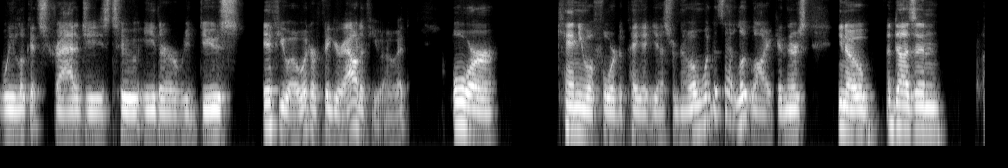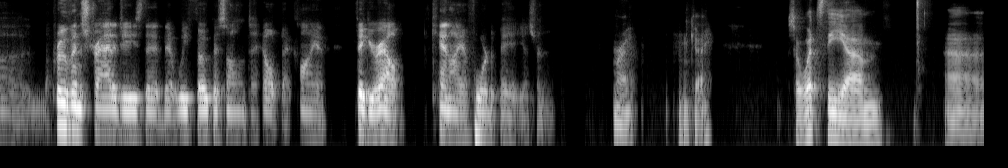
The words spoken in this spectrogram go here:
we look at strategies to either reduce if you owe it or figure out if you owe it or can you afford to pay it yes or no? And what does that look like? And there's you know a dozen uh, proven strategies that that we focus on to help that client figure out can i afford to pay it yes or no? Right. Okay. So what's the um uh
